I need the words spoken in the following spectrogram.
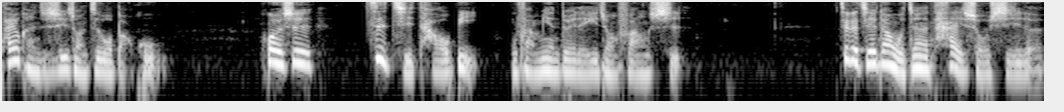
它有可能只是一种自我保护，或者是自己逃避、无法面对的一种方式。这个阶段我真的太熟悉了，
